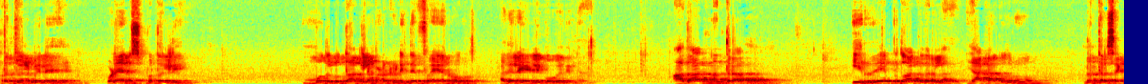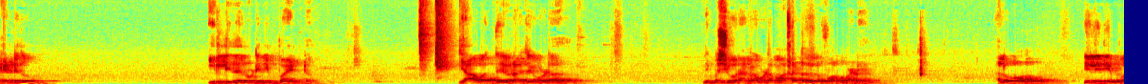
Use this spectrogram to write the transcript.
ಪ್ರಜ್ವಲ್ ಮೇಲೆ ಒಡೆಯನಸ್ಪುರದಲ್ಲಿ ಮೊದಲು ದಾಖಲೆ ಮಾಡ್ಕೊಂಡಿದ್ದ ಎಫ್ ಐ ಆರು ಅದೆಲ್ಲ ಹೇಳಲಿಕ್ಕೆ ಹೋಗೋದಿಲ್ಲ. ಅದಾದ ನಂತರ ಈ ರೇಪ್ದು ಹಾಕಿದ್ರಲ್ಲ, ಯಾಕೆ ಹಾಕಿದ್ರು? ನಂತರ ಸೆಕೆಂಡ್ ಇದು. ಇಲ್ಲಿದೆ ನೋಡಿ ನಿಮ್ಮ ಪಾಯಿಂಟು ಯಾವ ದೇವರಾಜೇಗೌಡ ನಿಮ್ಮ ಶಿವರಾಮೇಗೌಡ ಮಾತಾಡಿದ್ರಲ್ಲ ಫೋನ್ ಮಾಡಿ. ಹಲೋ ಎಲ್ಲಿದೆಯಪ್ಪ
